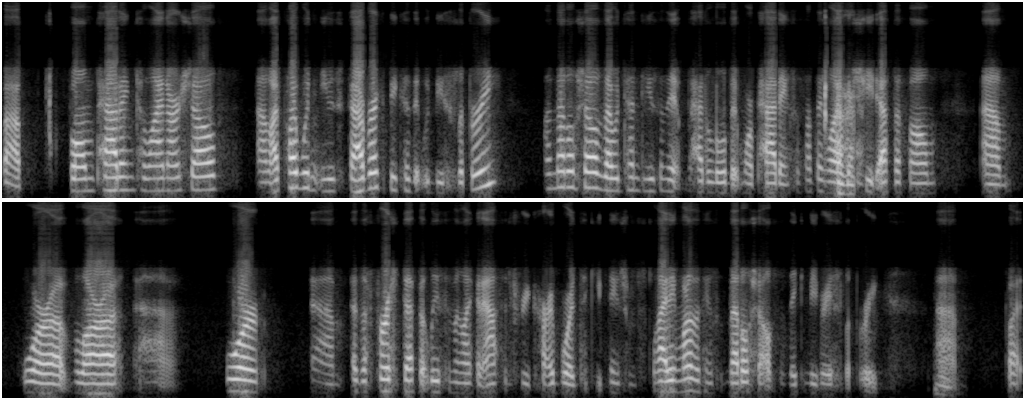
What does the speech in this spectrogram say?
uh, foam padding to line our shelves. Um, I probably wouldn't use fabric because it would be slippery on metal shelves. I would tend to use something that had a little bit more padding, so something like Okay. a sheet ethafoam um, or a Volara, uh, or um, as a first step, at least something like an acid-free cardboard to keep things from sliding. One of the things with metal shelves is they can be very slippery. Um, but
